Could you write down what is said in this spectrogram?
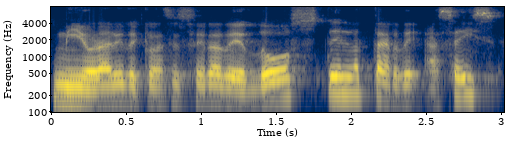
Mi horario de clases era de 2 de la tarde a 6.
